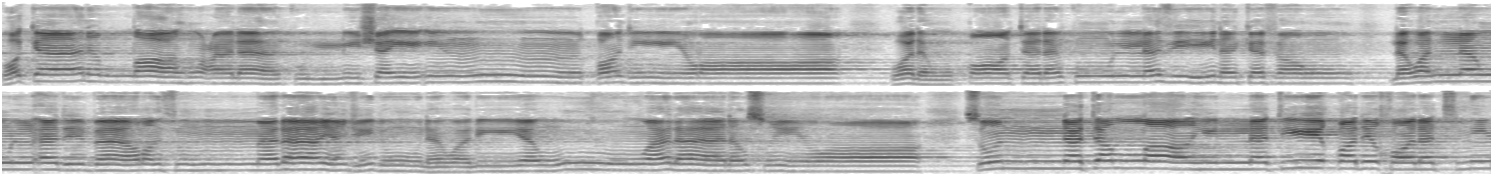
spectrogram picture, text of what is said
وكان الله على كل شيء قديراً. ولو قاتلكم الذين كفروا لولوا الأدبار ثم لا يجدون وليا ولا نصيرا. سنة الله التي قد خلت من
